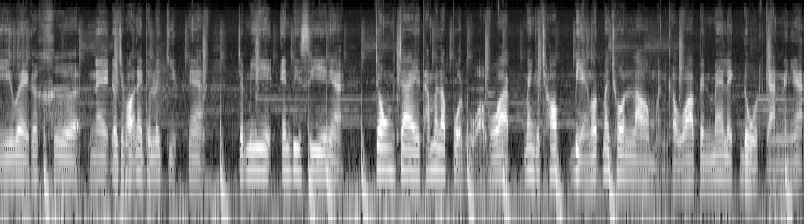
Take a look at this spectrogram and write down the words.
นี้เว้ยก็คือในโดยเฉพาะในธุรกิจเนี่ยจะมี NPC เนี่ย จงใจทำให้เราปวดหัว เพราะว่าแม่งจะชอบเบี่ยงรถมาชนเราเหมือนกับว่าเป็นแม่เหล็กดูดกันอย่างเงี้ย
